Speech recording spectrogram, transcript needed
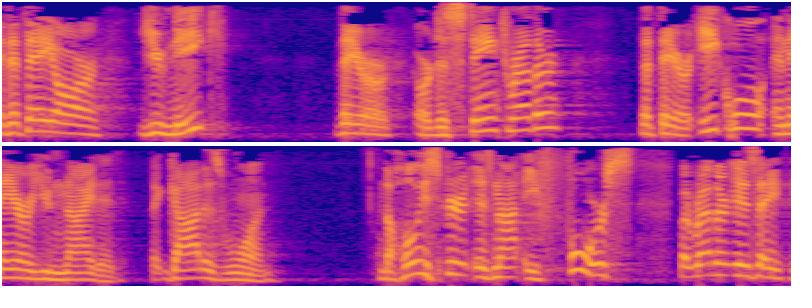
And that they are unique, they are, or distinct rather, that they are equal and they are united, that God is one. The Holy Spirit is not a force, but rather is a,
